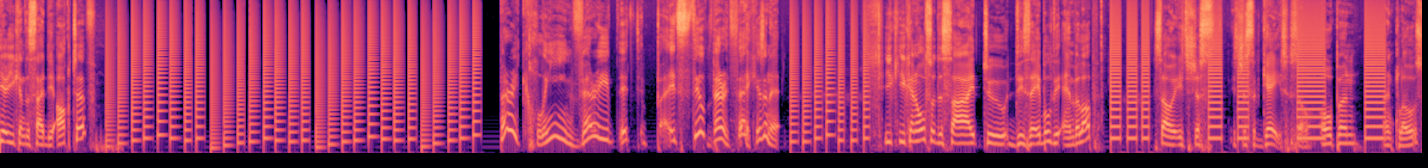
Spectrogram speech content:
Here you can decide the octave. very clean, very it it's still very thick, isn't it? You, you can also decide to disable the envelope. So it's just it's just a gate. So open and close.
